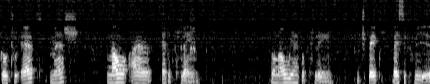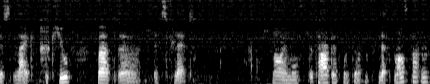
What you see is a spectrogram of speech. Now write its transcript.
go to add mesh now I'll add a plane so now we have a plane which basically is like the cube but uh, it's flat. Now I move the target with the left mouse button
